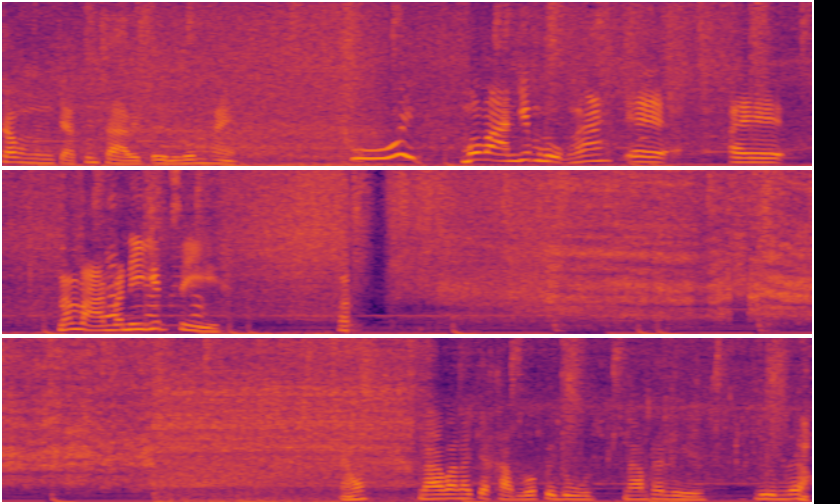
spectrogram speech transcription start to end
ช่องหนึ่งจากคุณสาไปเติมล้มให้อุ้ยเมื่อวานยี่สิบหกนะเอเออน้ำหวานวันนี้ยี่สิบสี่เอานาวันน่าจะขับรถไปดูน้ำทะเลลืมแล้ว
